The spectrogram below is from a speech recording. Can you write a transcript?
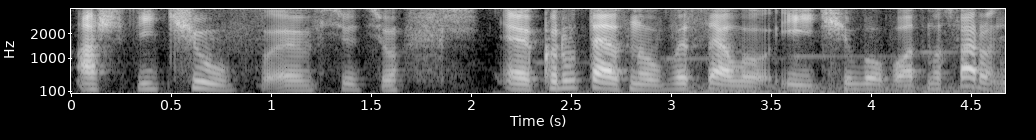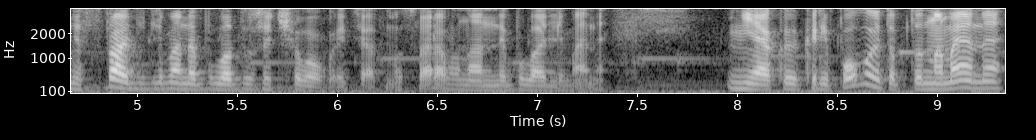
аж відчув е, всю цю е, крутезну, веселу і чілову атмосферу. Насправді для мене була дуже чіловою ця атмосфера. Вона не була для мене ніякою кріповою. Тобто на мене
